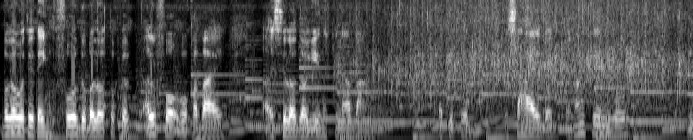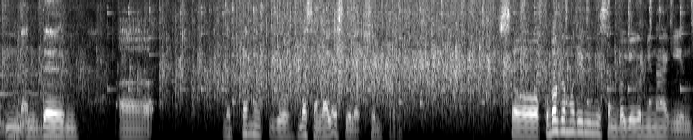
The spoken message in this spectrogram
baga ko thankful do baloto kag alfo mo kabay uh, sila dogi na kinabang. Pati po usahay dad pamangkin ko and then uh, nagtanong ko basta lalo is nila syempre. So, kubaga mo din minisan bagay kami nagin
